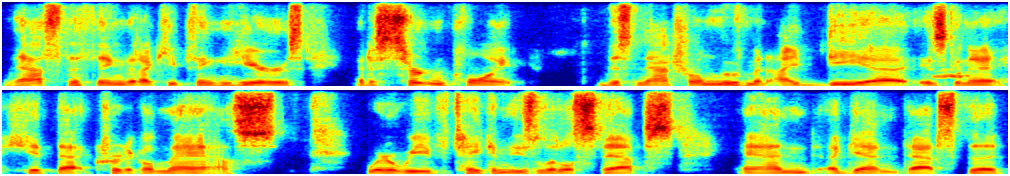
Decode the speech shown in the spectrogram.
that's the thing that I keep thinking here is at a certain point this natural movement idea is going to hit that critical mass where we've taken these little steps. And again, that's the,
